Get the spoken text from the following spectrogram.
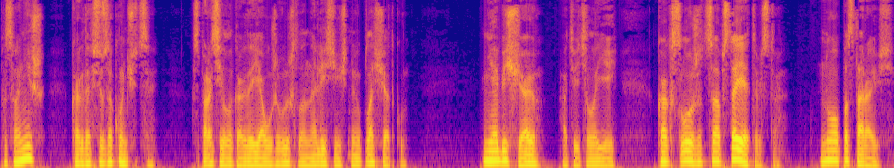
«Позвонишь, когда все закончится?» — спросила, когда я уже вышла на лестничную площадку. «Не обещаю», — ответила ей, — «как сложатся обстоятельства, но постараюсь».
